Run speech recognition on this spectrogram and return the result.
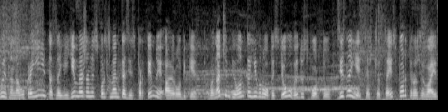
визнана в Україні та за її межами спортсменка зі спортивної аеробіки. Вона чемпіонка Європи з цього виду спорту. Зізнається, що цей спорт розвиває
